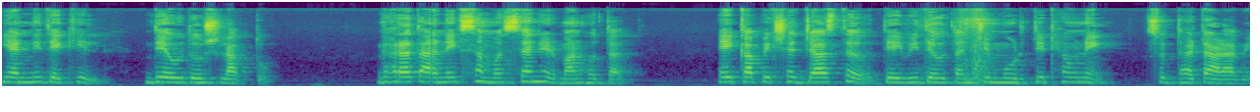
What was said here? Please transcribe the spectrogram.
यांनी देखील देवदोष लागतो. घरात अनेक समस्या निर्माण होतात. एकापेक्षा जास्त देवी देवतांची मूर्ती ठेवणे सुद्धा टाळावे.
